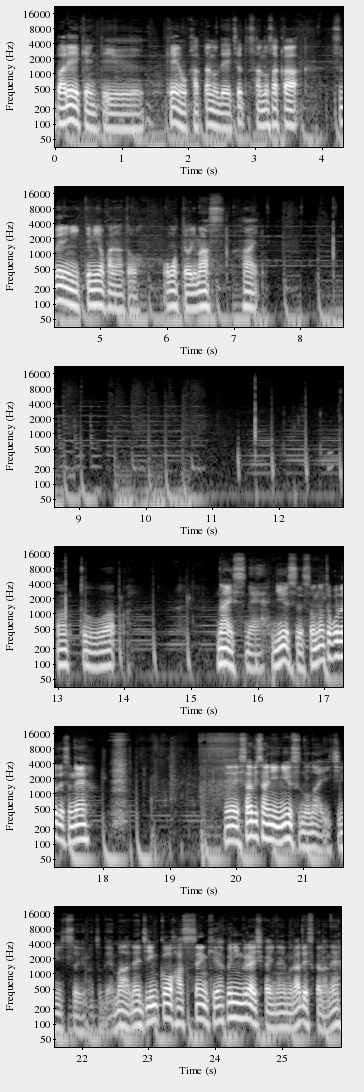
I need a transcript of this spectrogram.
バレー券っていう券を買ったので、ちょっと佐野坂滑りに行ってみようかなと思っております。はい。あとは、ないっすね。ニュース、そんなところですね。えー、久々にニュースのない一日ということで、まあね、人口8900人ぐらいしかいない村ですからね、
